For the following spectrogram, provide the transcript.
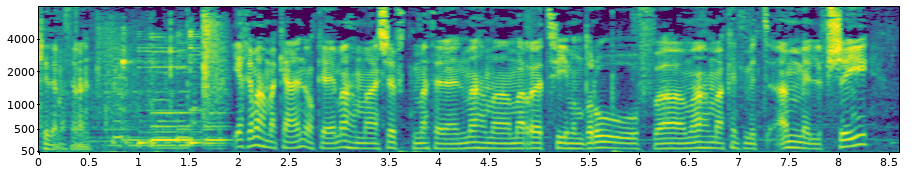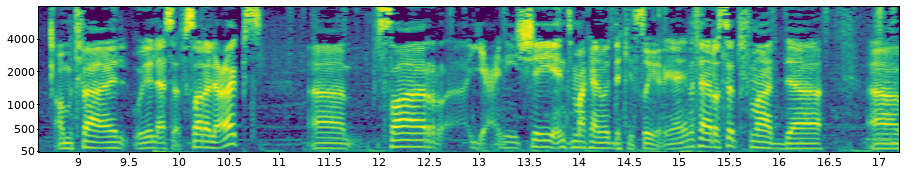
كذا مثلا. يا أخي مهما كان أوكي مهما شفت مثلا مهما مريت فيه من ظروف آه، مهما كنت متأمل في شيء أو متفائل وللأسف صار العكس آه، صار يعني شيء أنت ما كان ودك يصير. يعني مثلا رسبت في مادة آه،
